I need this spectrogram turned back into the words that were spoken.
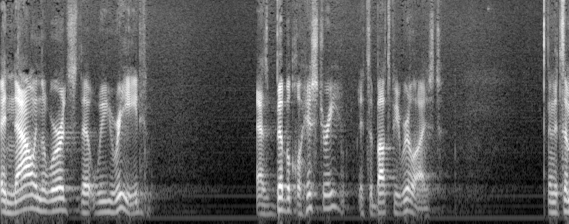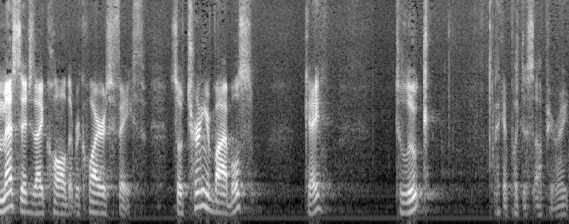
And now, in the words that we read as biblical history, it's about to be realized. And it's a message that I call that requires faith. So turn your Bibles, okay, to Luke. I think I put this up here, right?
